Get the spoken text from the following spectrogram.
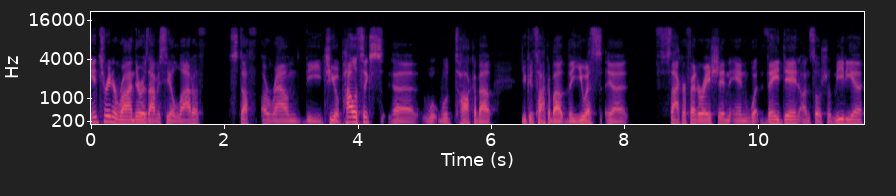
entering iran there was obviously a lot of stuff around the geopolitics uh we'll, we'll talk about you could talk about the us uh, soccer federation and what they did on social media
